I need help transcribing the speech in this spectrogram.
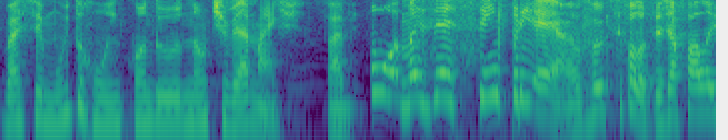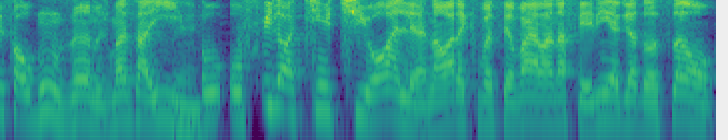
vai ser muito ruim quando não tiver mais, sabe? Pô, mas é sempre. É, foi o que você falou, você já fala isso há alguns anos, mas aí Sim. o, o filhotinho te olha na hora que você vai lá na feirinha de adoção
